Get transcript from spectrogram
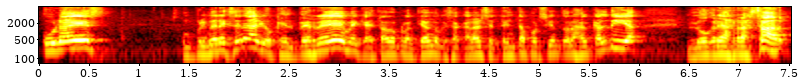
Una es un primer escenario que el PRM, que ha estado planteando que sacará el 70% de las alcaldías, logre arrasar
